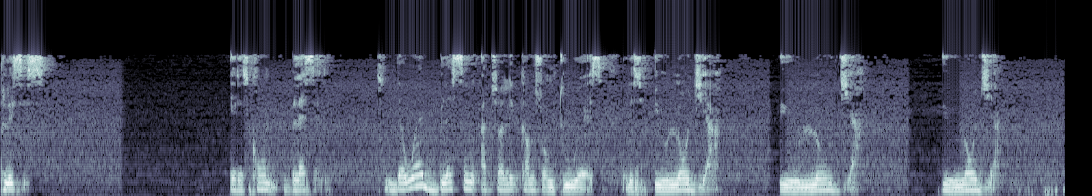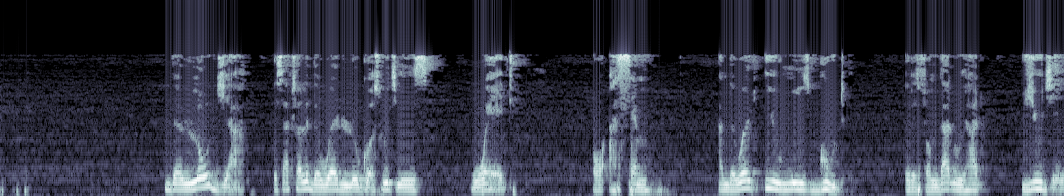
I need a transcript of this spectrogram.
places. It is called blessing. The word blessing actually comes from two words. It is eulogia. Eulogia. Eulogia. The logia is actually the word logos, which means word or asem, and the word eu means good. It is from that we had Eugene,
